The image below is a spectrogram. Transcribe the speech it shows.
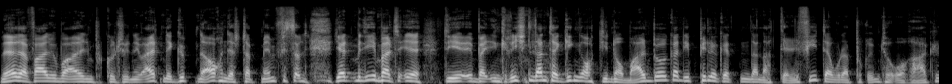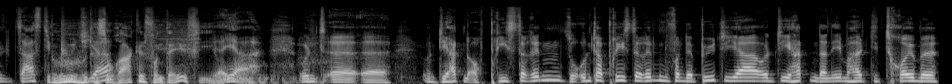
Ne, da war überall in Kulturen, im alten Ägypten auch, in der Stadt Memphis. Und ja, mit ihm halt, die, bei, in Griechenland, da gingen auch die Normalbürger, die pilgerten dann nach Delphi, da wo der berühmte Orakel saß, die Uh, Pythia. das Orakel von Delphi. Ja, ja. Und, äh, äh, und die hatten auch Priesterinnen, so Unterpriesterinnen von der Pythia und die hatten dann eben halt die Träume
